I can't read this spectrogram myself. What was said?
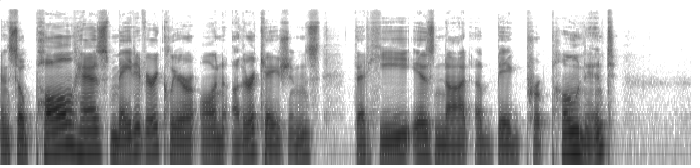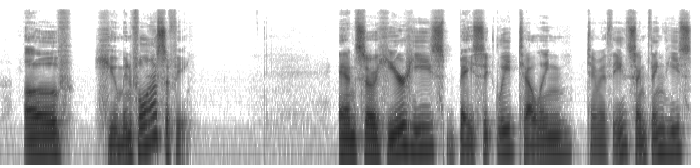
And so Paul has made it very clear on other occasions that he is not a big proponent of human philosophy. And so here he's basically telling Timothy, the same thing he's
